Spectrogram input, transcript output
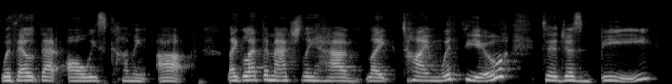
without that always coming up. Like let them actually have like time with you to just be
